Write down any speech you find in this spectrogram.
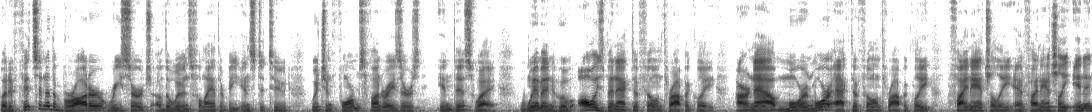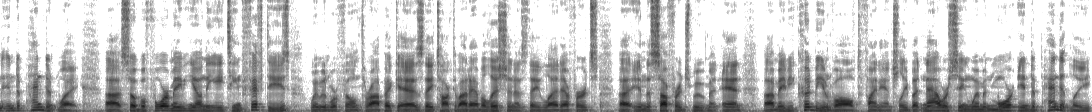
but it fits into the broader research of the Women's Philanthropy Institute, which informs fundraisers in this way. Women who have always been active philanthropically are now more and more active philanthropically, financially, and financially in an independent way. Uh, so before maybe you know in the 1850s, women were philanthropic as they talked about abolition, as they led efforts uh, in the suffrage movement, and uh, maybe could be involved financially. But now we're seeing women more independently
